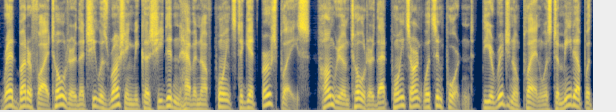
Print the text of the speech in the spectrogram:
Red Butterfly told her that she was rushing because she didn't have enough points to get first place. Hongryun told her that points aren't what's important. The original plan was to meet up with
